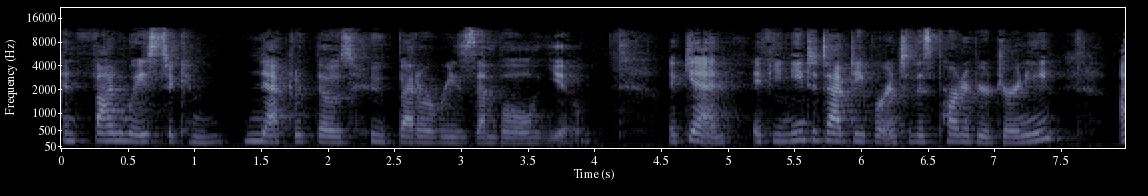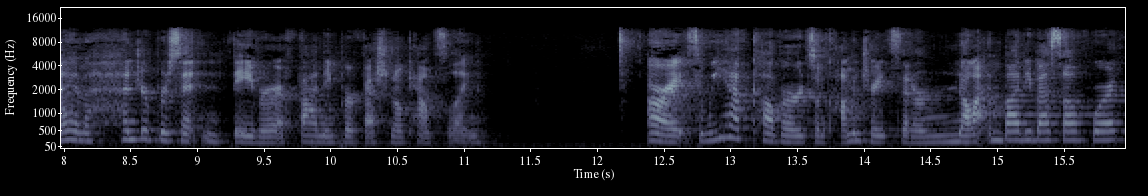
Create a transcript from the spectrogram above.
and find ways to connect with those who better resemble you. Again, if you need to dive deeper into this part of your journey, I am 100% in favor of finding professional counseling. All right, so we have covered some common traits that are not embodied by self worth.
